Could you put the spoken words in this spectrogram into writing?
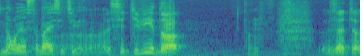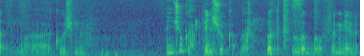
Новая СТБ ICTV. Э, Сетеви, да. Там, зятя э, Кучмы. Пинчука. Пенчука, да. Вот забыл фамилию.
